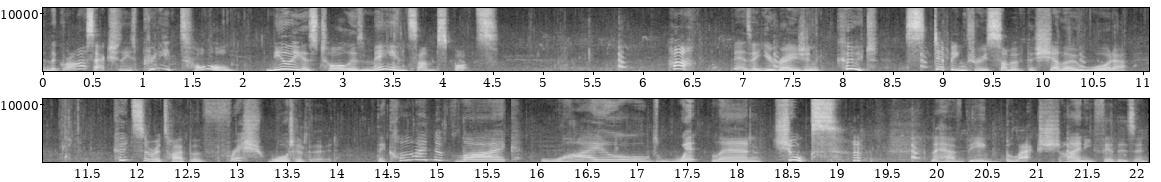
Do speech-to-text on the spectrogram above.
And the grass actually is pretty tall, nearly as tall as me in some spots. Ha! There's a Eurasian coot stepping through some of the shallow water. Coots are a type of freshwater bird. They're kind of like wild wetland chooks. they have big black shiny feathers and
